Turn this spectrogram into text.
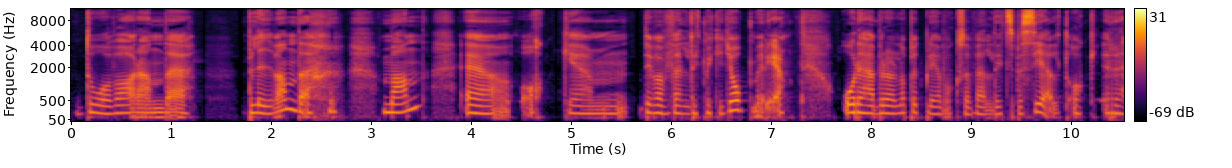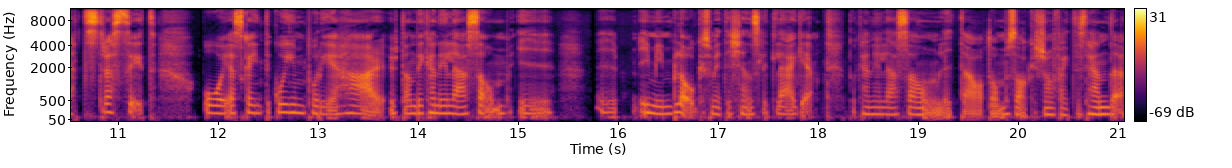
dåvarande blivande man. Eh, och ehm, det var väldigt mycket jobb med det. Och det här bröllopet blev också väldigt speciellt och rätt stressigt. Och jag ska inte gå in på det här, utan det kan ni läsa om i, i, i min blogg som heter Känsligt läge. Då kan ni läsa om lite av de saker som faktiskt hände.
